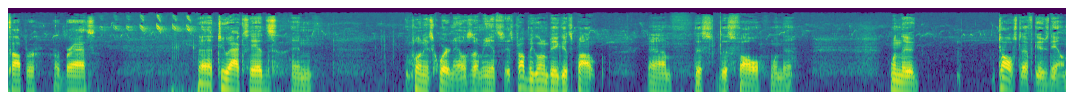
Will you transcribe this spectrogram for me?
copper or brass. Uh, two axe heads and plenty of square nails. I mean, it's it's probably going to be a good spot um, this this fall when the when the tall stuff goes down.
